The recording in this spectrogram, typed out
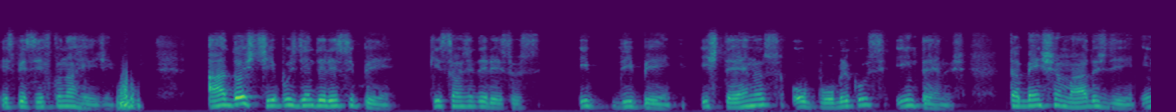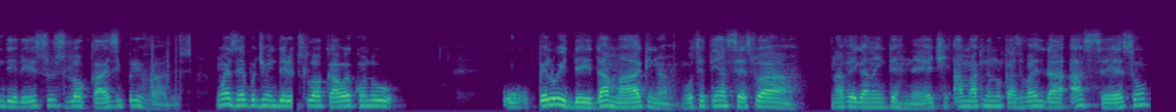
específico na rede. Há dois tipos de endereço IP, que são os endereços de IP externos ou públicos e internos, também chamados de endereços locais e privados. Um exemplo de um endereço local é quando o, pelo ID da máquina você tem acesso a navegar na internet. A máquina, no caso, vai dar acesso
